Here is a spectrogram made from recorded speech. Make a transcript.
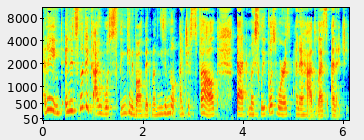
And I, and it's not like I was thinking about that magnesium. No, I just felt that my sleep was worse and I had less energy.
